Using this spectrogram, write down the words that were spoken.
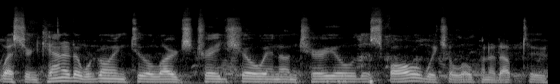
Western Canada. We're going to a large trade show in Ontario this fall, which will open it up to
